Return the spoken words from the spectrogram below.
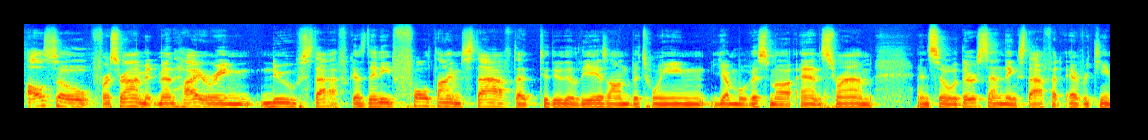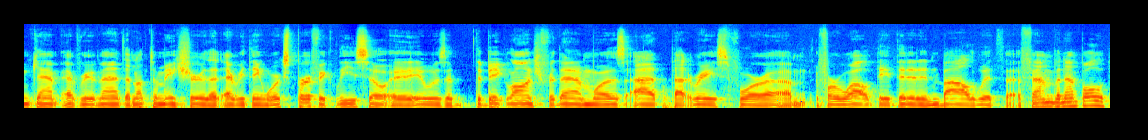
also for SRAM, it meant hiring new staff because they need full time staff that to do the liaison between Jumbo Visma and SRAM, and so they're sending staff at every team camp, every event, and to make sure that everything works perfectly. So it, it was a the big launch for them was at that race for um, for a while. They did it in Baal with uh, Fem Van Empel,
